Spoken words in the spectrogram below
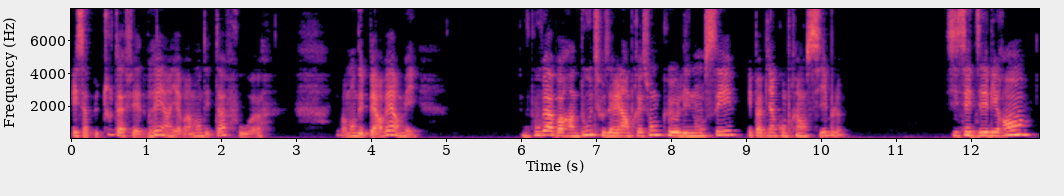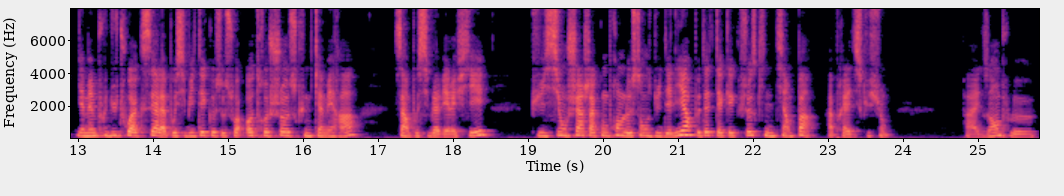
Et ça peut tout à fait être vrai, hein. il y a vraiment des tafs où... Euh, vraiment des pervers, mais vous pouvez avoir un doute si vous avez l'impression que l'énoncé est pas bien compréhensible, si c'est délirant, il n'y a même plus du tout accès à la possibilité que ce soit autre chose qu'une caméra. C'est impossible à vérifier. Puis si on cherche à comprendre le sens du délire, peut-être qu'il y a quelque chose qui ne tient pas après la discussion. Par exemple, euh,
